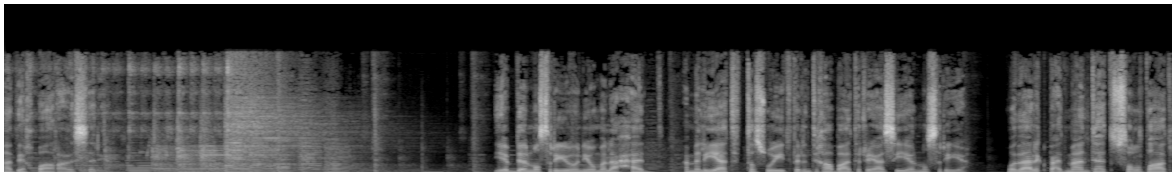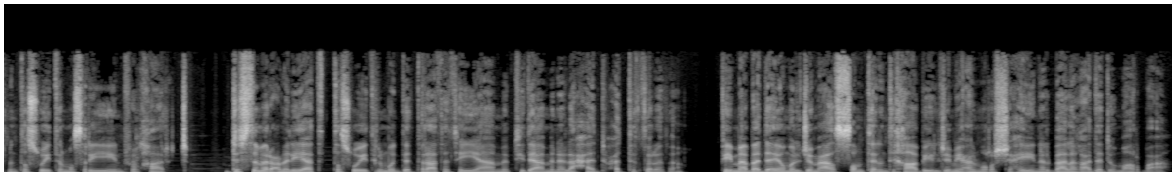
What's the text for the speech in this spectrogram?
هذه أخبار على السريع. يبدأ المصريون يوم الأحد عمليات التصويت في الانتخابات الرئاسية المصرية وذلك بعد ما انتهت السلطات من تصويت المصريين في الخارج. تستمر عمليات التصويت لمدة ثلاثة أيام ابتداء من الأحد وحتى الثلاثاء. فيما بدأ يوم الجمعة الصمت الانتخابي لجميع المرشحين البالغ عددهم أربعة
